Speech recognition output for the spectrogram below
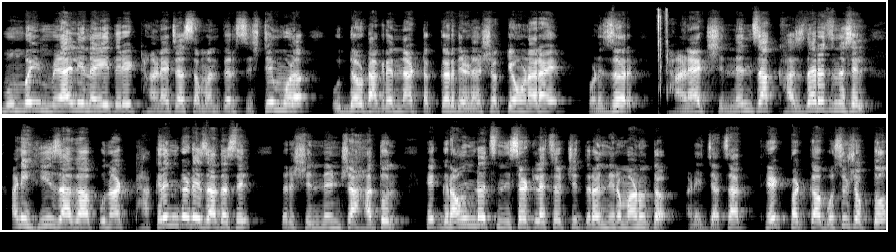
मुंबई मिळाली नाही तरी ठाण्याच्या समांतर सिस्टीममुळं उद्धव ठाकरेंना टक्कर देणं शक्य होणार आहे. पण जर ठाण्यात शिंदेचा खासदारच नसेल आणि ही जागा पुन्हा ठाकरेंकडे जात असेल तर शिंदेच्या हातून हे ग्राउंडच निसटल्याचं चित्र निर्माण होतं. आणि ज्याचा थेट फटका बसू शकतो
